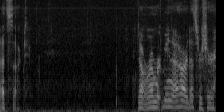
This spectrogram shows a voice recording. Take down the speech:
That sucked. Don't remember it being that hard, that's for sure.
